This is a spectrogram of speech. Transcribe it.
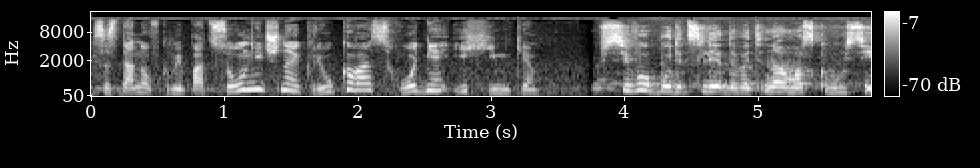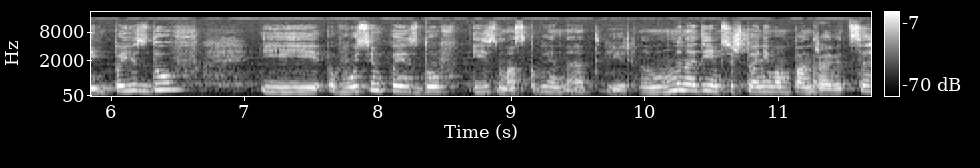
с остановками Подсолнечная, Крюково, Сходня и Химки. Всего будет следовать на Москву 7 поездов и 8 поездов из Москвы на Тверь. Мы надеемся, что они вам понравятся,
